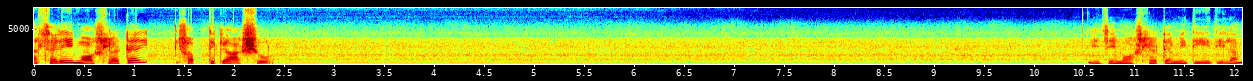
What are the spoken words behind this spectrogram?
আচার এই মশলাটাই সব থেকে আসল। এই যে মশলাটা আমি দিয়ে দিলাম।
